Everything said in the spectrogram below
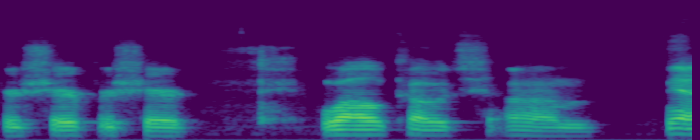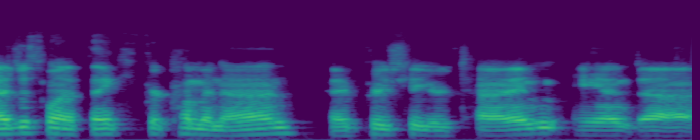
for sure, for sure. Well, Coach, um, yeah, I just want to thank you for coming on. I appreciate your time and uh,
